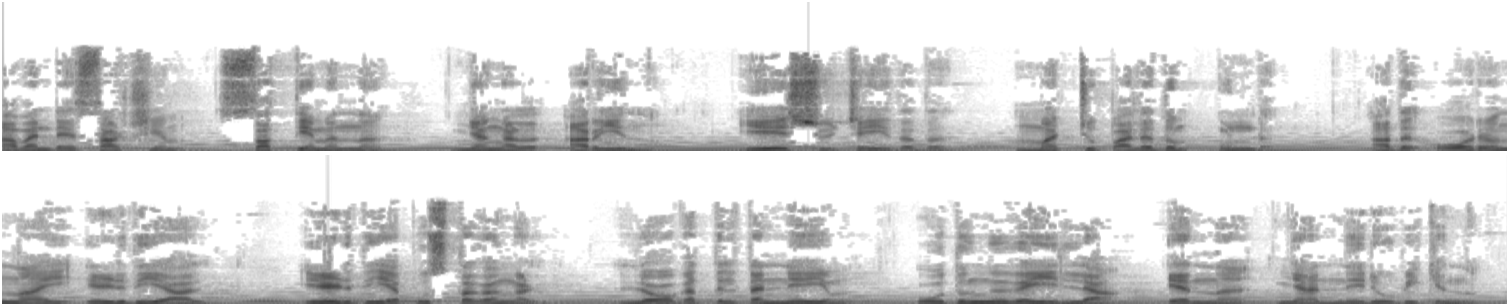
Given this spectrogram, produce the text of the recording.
അവന്റെ സാക്ഷ്യം സത്യമെന്ന് ഞങ്ങൾ അറിയുന്നു. യേശു ചെയ്തത് മറ്റു പലതും ഉണ്ട്. അത് ഓരോന്നായി എഴുതിയാൽ എഴുതിയ പുസ്തകങ്ങൾ ലോകത്തിൽ തന്നെയും ഒതുങ്ങുകയില്ല എന്ന് ഞാൻ നിരൂപിക്കുന്നു.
